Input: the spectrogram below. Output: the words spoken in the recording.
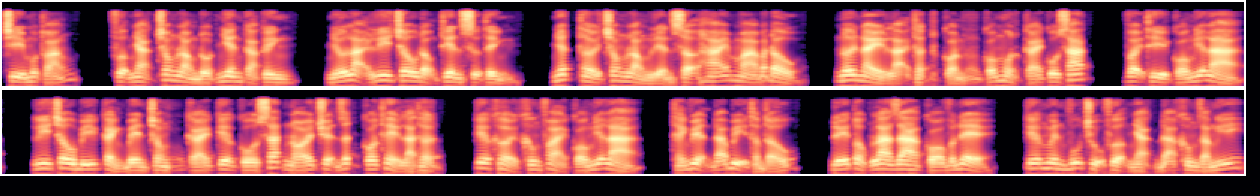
chỉ một thoáng, phượng nhạc trong lòng đột nhiên cả kinh, nhớ lại ly châu động thiên sự tình, nhất thời trong lòng liền sợ hãi mà bắt đầu, nơi này lại thật còn có một cái cố sát, vậy thì có nghĩa là, ly châu bí cảnh bên trong cái kia cố sát nói chuyện rất có thể là thật, kia khởi không phải có nghĩa là, thánh viện đã bị thẩm thấu, đế tộc la gia có vấn đề kia nguyên vũ trụ phượng nhạc đã không dám nghĩ.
